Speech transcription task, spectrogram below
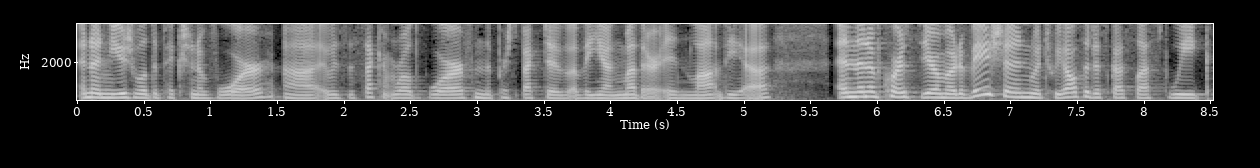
an unusual depiction of war. Uh, it was the Second World War from the perspective of a young mother in Latvia. And then, of course, Zero Motivation, which we also discussed last week,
